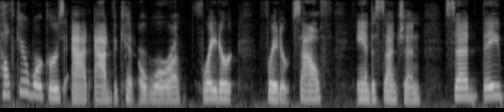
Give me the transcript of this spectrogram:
Healthcare workers at Advocate Aurora, Froedtert, Froedtert South, and Ascension said they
